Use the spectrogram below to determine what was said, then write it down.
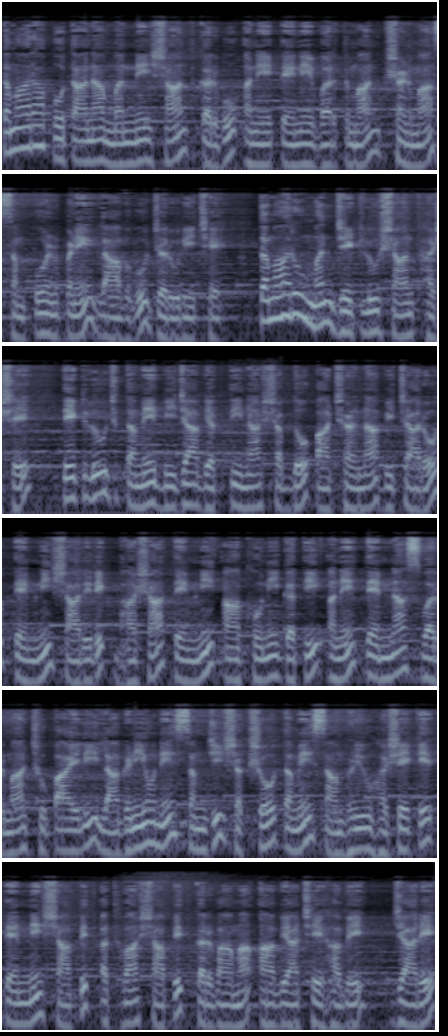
તમારા પોતાના મનને શાંત કરવું અને તેને વર્તમાન ક્ષણમાં સંપૂર્ણપણે લાવવું જરૂરી છે. તમારું મન જેટલું શાંત હશે તેટલું જ તમે બીજા વ્યક્તિના શબ્દો પાછળના વિચારો, તેમની શારીરિક ભાષા, તેમની આંખોની ગતિ અને તેમના સ્વરમાં છુપાયેલી લાગણીઓને સમજી શકશો. તમે સાંભળ્યું હશે કે તેમને શાપિત અથવા શાપિત કરવામાં આવ્યા છે. હવે, જ્યારે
